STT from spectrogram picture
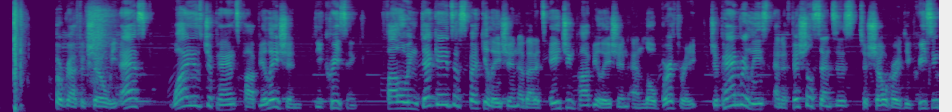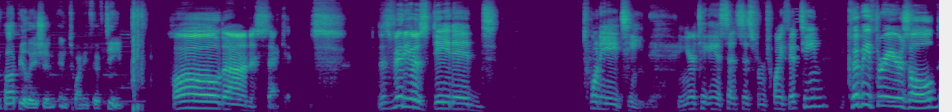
infographic show, we ask, why is Japan's population decreasing? Following decades of speculation about its aging population and low birth rate, Japan released an official census to show her decreasing population in 2015. Hold on a second. This video is dated 2018, and you're taking a census from 2015? It could be three years old,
